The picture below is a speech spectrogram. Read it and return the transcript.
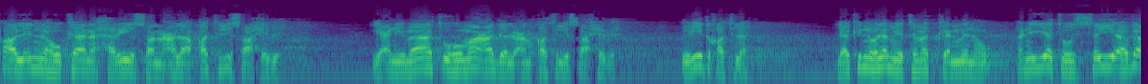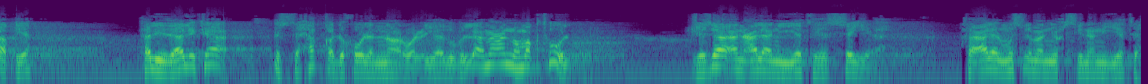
قال إنه كان حريصا على قتل صاحبه يعني ماته ما عدل عن قتل صاحبه يريد قتله. لكنه لم يتمكن منه فنيته السيئة باقية. فلذلك استحق دخول النار والعياذ بالله مع أنه مقتول. جزاء على نيته السيئة فعلى المسلم أن يحسن نيته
